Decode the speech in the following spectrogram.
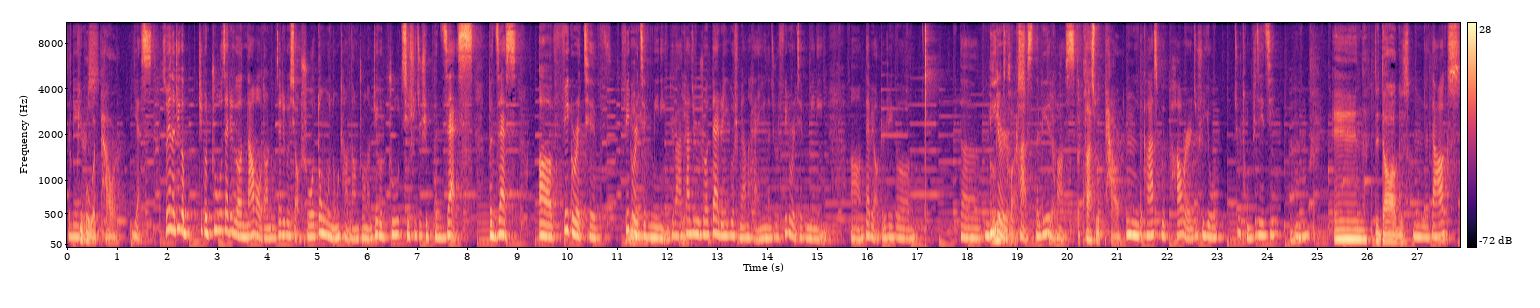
The people leaders. with power. Yes，所以呢，这个这个猪在这个 novel 当中，在这个小说《动物农场》当中呢，这个猪其实就是 possess possess a figurative figurative meaning，对吧？它就是说带着一个什么样的含义呢？就是 figurative meaning，啊、代表着这个 the leader Elite class. the leader Yeah, class， The class with power. 嗯，the class with power 就是有就是统治阶级， And the dogs. 嗯，the dogs。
